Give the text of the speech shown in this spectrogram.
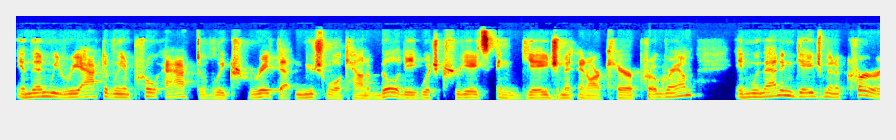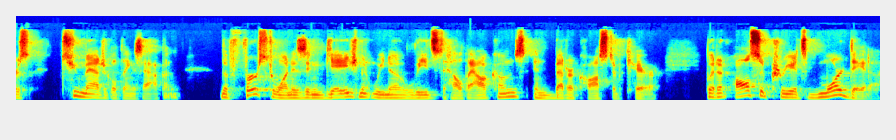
And then we reactively and proactively create that mutual accountability, which creates engagement in our care program. And when that engagement occurs, two magical things happen. The first one is engagement we know leads to health outcomes and better cost of care. But it also creates more data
